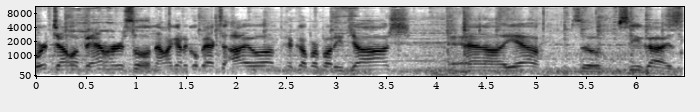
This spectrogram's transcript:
we're done with band rehearsal. Now I got to go back to Iowa and pick up our buddy Josh. And uh, yeah, so see you guys.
